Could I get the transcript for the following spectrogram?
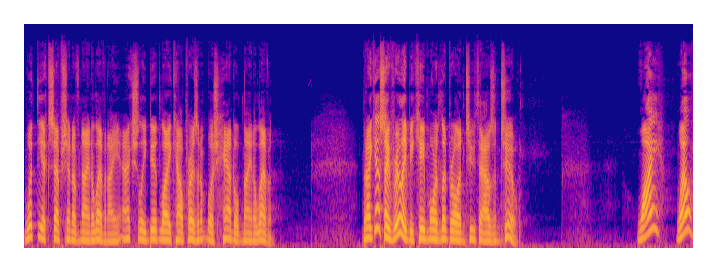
with the exception of 9 11. I actually did like how President Bush handled 9 11. But I guess I really became more liberal in 2002. Why? Well,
